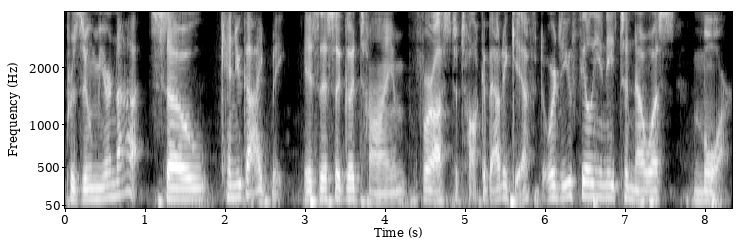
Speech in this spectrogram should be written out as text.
presume you're not. So, can you guide me? Is this a good time for us to talk about a gift, or do you feel you need to know us more?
